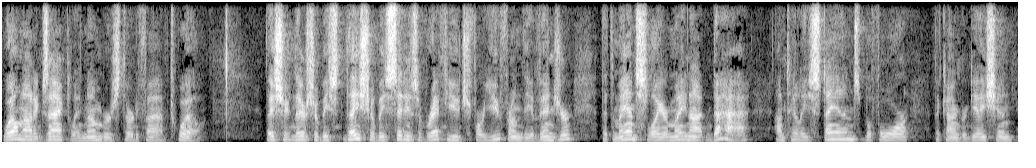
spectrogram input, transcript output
Well, not exactly. Numbers 35:12. They shall, there shall be, they shall be cities of refuge for you from the avenger, that the manslayer may not die until he stands before the congregation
